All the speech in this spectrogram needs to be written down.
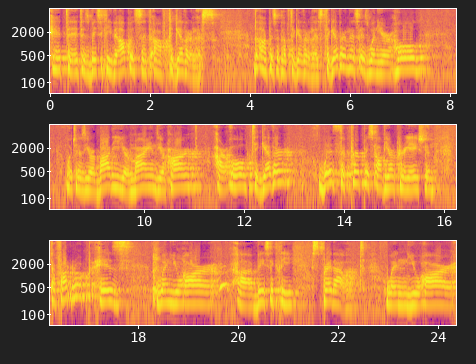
it, it is basically the opposite of togetherness. The opposite of togetherness. Togetherness is when your whole, which is your body, your mind, your heart, are all together with the purpose of your creation. Tafarruq is when you are uh, basically spread out when you are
